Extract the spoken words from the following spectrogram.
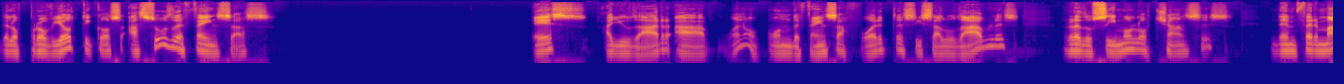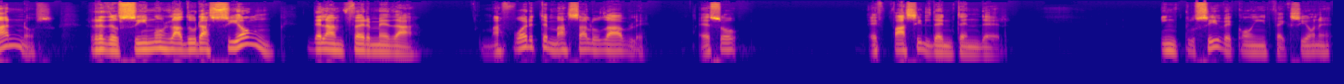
de los probióticos a sus defensas es ayudar a, bueno, con defensas fuertes y saludables, reducimos los chances de enfermarnos reducimos la duración de la enfermedad. Más fuerte, más saludable. Eso es fácil de entender. Inclusive con infecciones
